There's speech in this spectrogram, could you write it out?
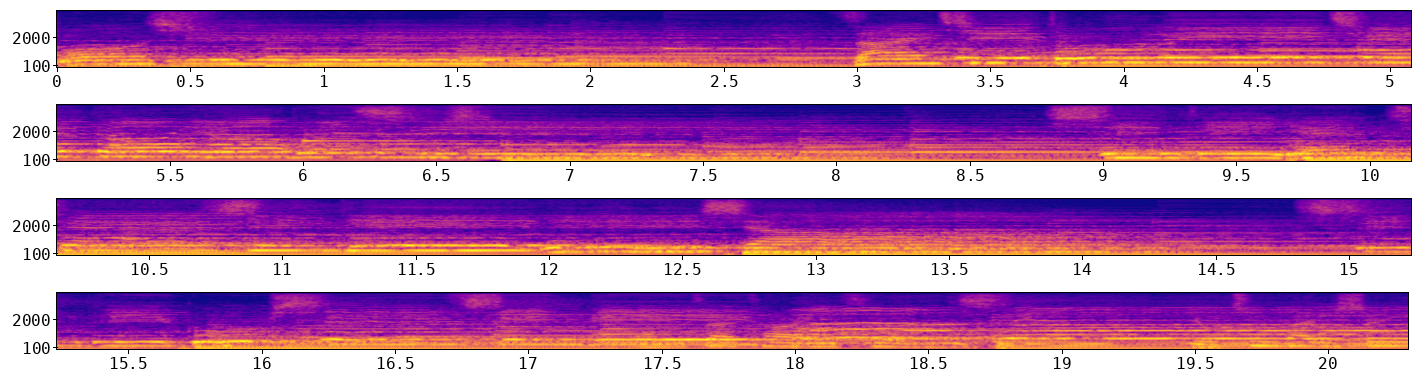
过去，在基督里一切都要更新。新的眼界，新的意象，新的故事，新的再唱一次方向。有敬拜的声音。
